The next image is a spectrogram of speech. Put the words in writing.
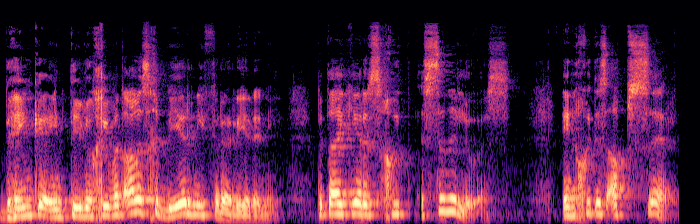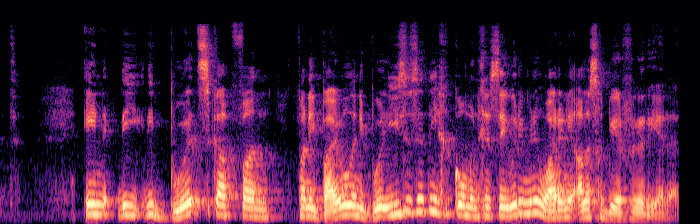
denke en teologie wat alles gebeur nie vir 'n rede nie. Partykeer is goed sinneloos en goed is absurd. En die die boodskap van van die Bybel en die boodskap Jesus het nie gekom en gesê hoor jy moenie worry nie alles gebeur vir 'n rede.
